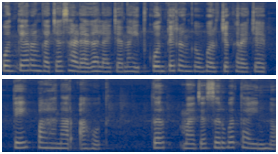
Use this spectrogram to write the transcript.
कोणत्या रंगाच्या साड्या घालायच्या नाहीत कोणते रंग वर्च करायचे आहेत ते पाहणार आहोत. तर माझ्या सर्व ताईंनो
